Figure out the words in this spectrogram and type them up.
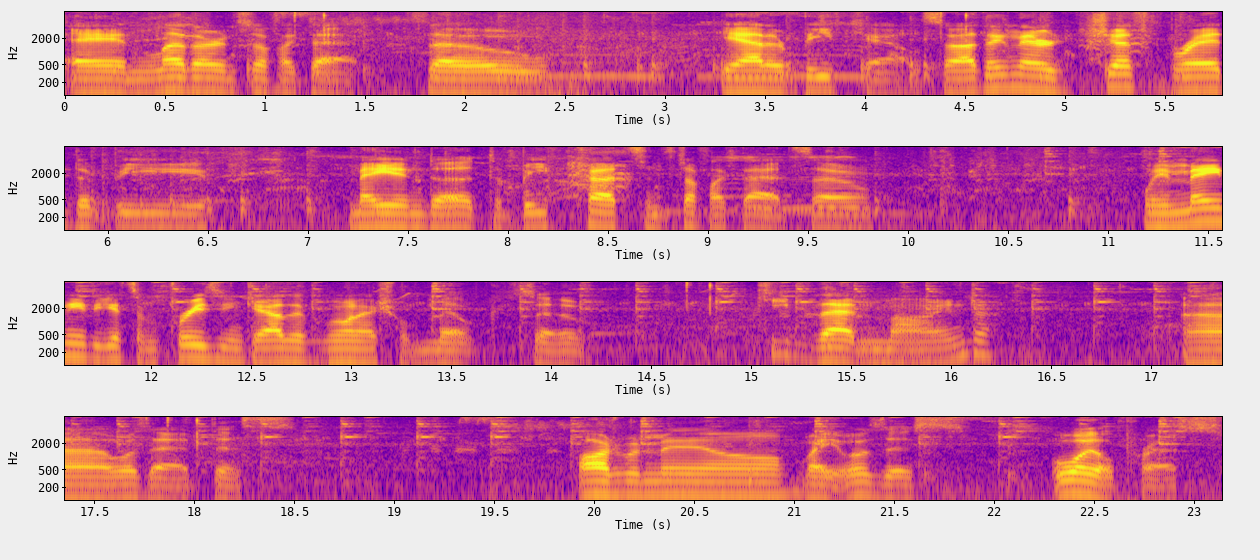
and leather and stuff like that. So, yeah, they're beef cows. So I think they're just bred to be made into to beef cuts and stuff like that. So we may need to get some Frisian cows if we want actual milk. So keep that in mind. Uh, what was that? This. Large mill. Wait, what was this? Oil press.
